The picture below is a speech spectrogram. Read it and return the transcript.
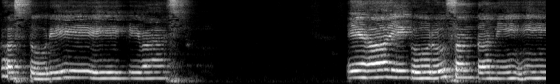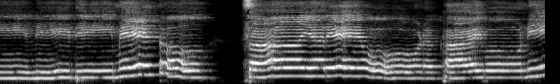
કસ્તુરી કેવાસ. એ હરિ ગુરુ સંતની લીધી મેં તો સાય રે ઓળખાયો નીચ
